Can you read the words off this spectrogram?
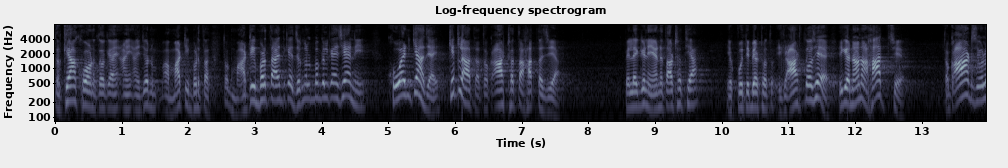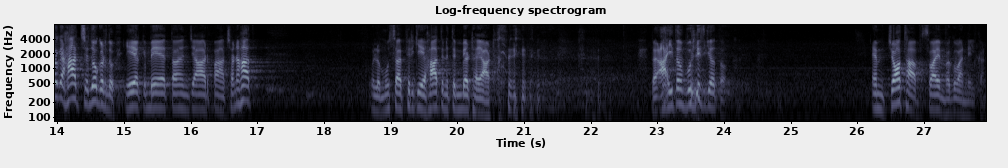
તો ક્યાં ખોણ તો કે અહીં જો ને માટી ભરતા. તો માટી ભરતા કે જંગલ બંગલ કાંઈ છે નહીં. ખોવાઈને ક્યાં જાય? કેટલા હતા? તો આઠ હતા, હાથ જ જ્યાં પેલા ગણે એને તો આઠ થયા. એક પોતે બેઠો હતો. એ આઠ તો છે. એ કે ના ના, હાથ છે. તો આઠ છે, ઓલો કે હાથ છે, જો ગણ દો. એક, બે, ત્રણ, ચાર, પાંચ અને હાથ ઓલો મુસાફિર કે હાથ ને તમે બેઠા આઠ. આ તો ભૂલી જ ગયો તો. એમ ચોથા સ્વયં ભગવાન નીલકંઠ.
